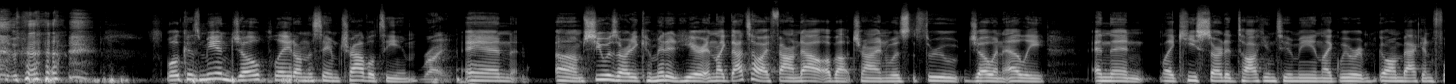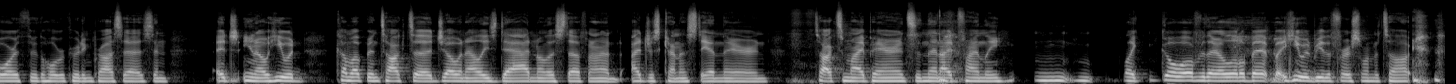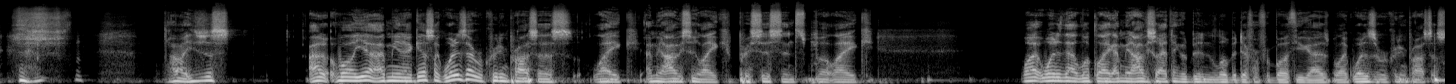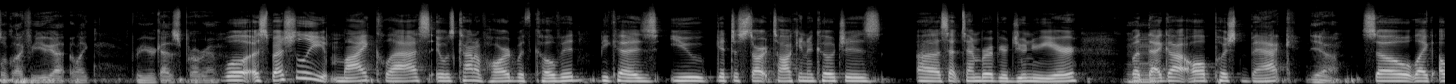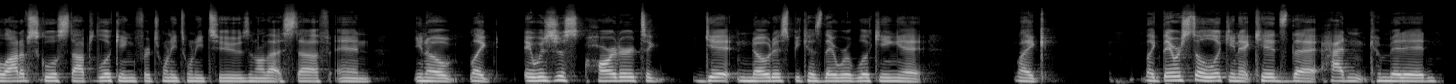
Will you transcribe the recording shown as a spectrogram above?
Well, because me and Joe played on the same travel team. Right. and um, she was already committed here and like that's how i found out about Trine was through joe and ellie and then like he started talking to me and like we were going back and forth through the whole recruiting process and it, you know he would come up and talk to joe and ellie's dad and all this stuff and i'd, I'd just kind of stand there and talk to my parents and then i'd finally mm, like go over there a little bit but he would be the first one to talk Oh, he's just. I, well, yeah. I mean, I guess like, what is that recruiting process like? I mean, obviously like persistence, but like, what what did that look like? I mean, obviously, I think it would have been a little bit different for both you guys, but like, what does the recruiting process look like for you guys? Like for your guys' program? Well, especially my class, it was kind of hard with COVID because you get to start talking to coaches uh, September of your junior year, but that got all pushed back. Yeah. So like a lot of schools stopped looking for 2022s and all that stuff and you know like it was just harder to get noticed because they were looking at like like they were still looking at kids that hadn't committed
